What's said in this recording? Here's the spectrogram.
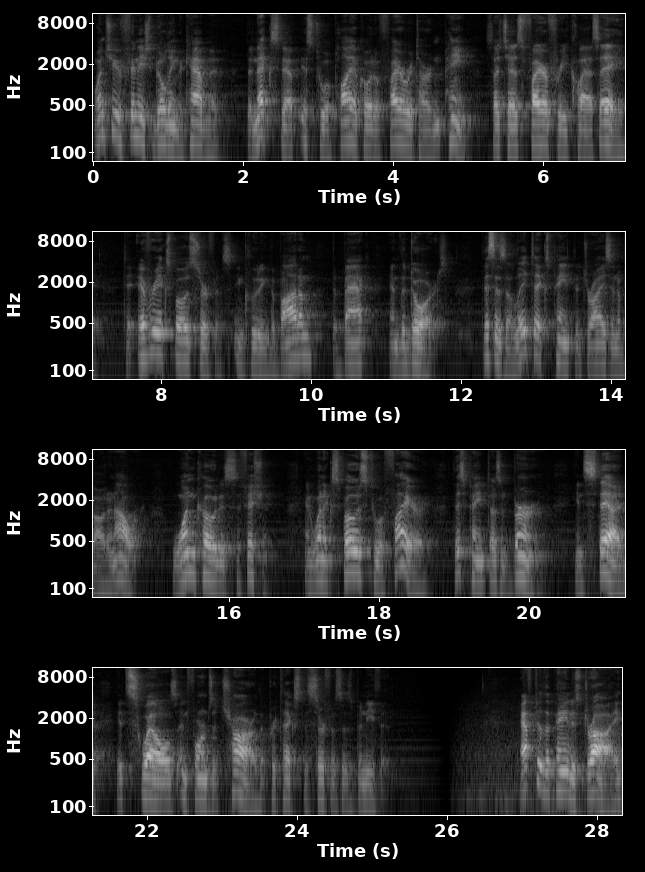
Once you've finished building the cabinet, the next step is to apply a coat of fire retardant paint such as Fire-Free Class A, to every exposed surface, including the bottom, the back, and the doors. This is a latex paint that dries in about an hour. One coat is sufficient, and when exposed to a fire, this paint doesn't burn. Instead, it swells and forms a char that protects the surfaces beneath it. After the paint is dry,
